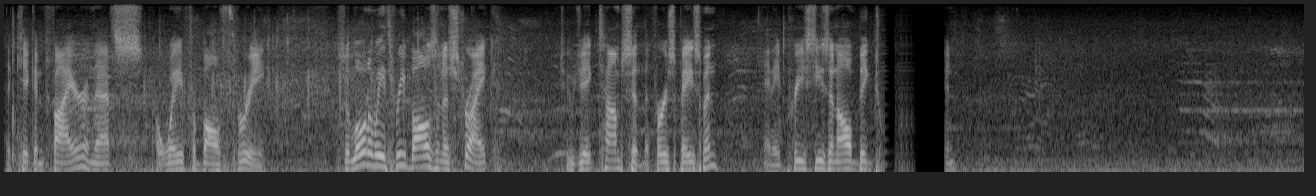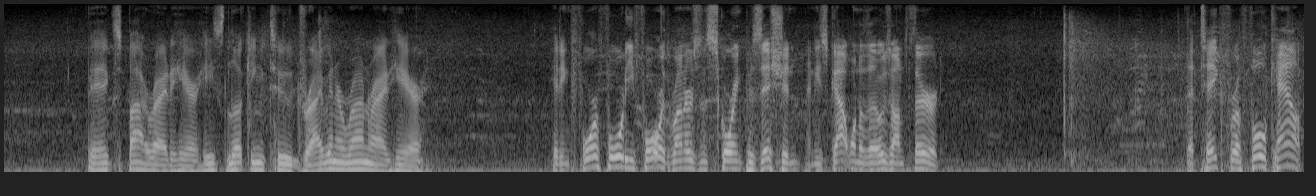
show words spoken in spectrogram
The kick and fire, and that's away for ball three. So low and away three balls and a strike to Jake Thompson, the first baseman, and a preseason All Big 12. Big spot right here. He's looking to drive in a run right here. hitting 444 with runners in scoring position, and he's got one of those on third. The take for a full count.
